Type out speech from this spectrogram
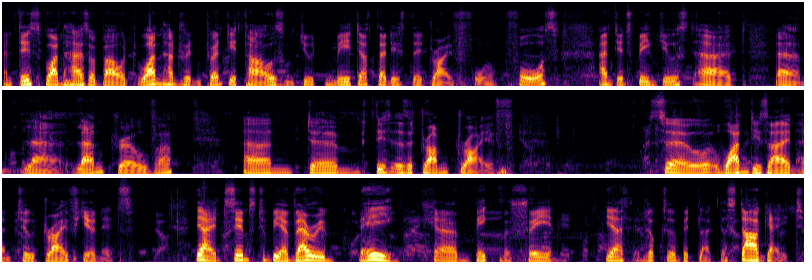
and this one has about 120,000 newton meters, that is the drive for force, and it's being used at um, La Land Rover and um, this is a drum drive. So one design and two drive units. Yeah, it seems to be a very big, uh, big machine. Yes, it looks a bit like the Stargate.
